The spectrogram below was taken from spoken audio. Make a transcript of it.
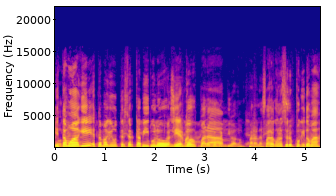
y estamos aquí, estamos aquí en un tercer capítulo, Así es, listos hermano. para, Para las para conocer un poquito más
